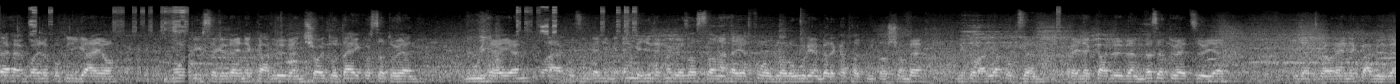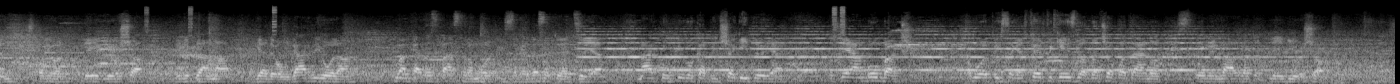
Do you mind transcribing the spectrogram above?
Bajnokok Ligája, Nordic Szeged Rejnekár Lőven sajtótájékoztatóján új helyen találkozunk. Engedjétek meg az asztalnál helyet foglaló úriembereket, hadd mutassam be. Nikolaj Jakobsen, Rejnekár Lőven vezetőedzője, illetve a Rejnekár Lőven spanyol légiósa, Ljubljána Gedeon Garniola, Juan Carlos Pásztor, a Moltrik Szeged vezetőedzője, Márkó Krivokapic segítője, és Dejan Bombacs, a Moltrik Szeged férfi kézilabda csapatának szlovén válogatott légiósa.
